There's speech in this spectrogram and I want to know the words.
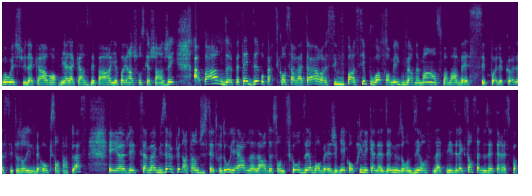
Oui, oui, je suis d'accord. On revient à la case départ. Il n'y a pas grand-chose qui a changé. À part de peut-être dire au Parti conservateur, euh, si vous pensiez pouvoir former le gouvernement en ce moment, ben c'est pas le cas. C'est toujours les libéraux qui sont en place. Et euh, ça m'a amusé un peu d'entendre Justin Trudeau hier, lors de son discours, dire bon ben j'ai bien compris, les Canadiens nous ont dit les élections, ça nous intéresse pas.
